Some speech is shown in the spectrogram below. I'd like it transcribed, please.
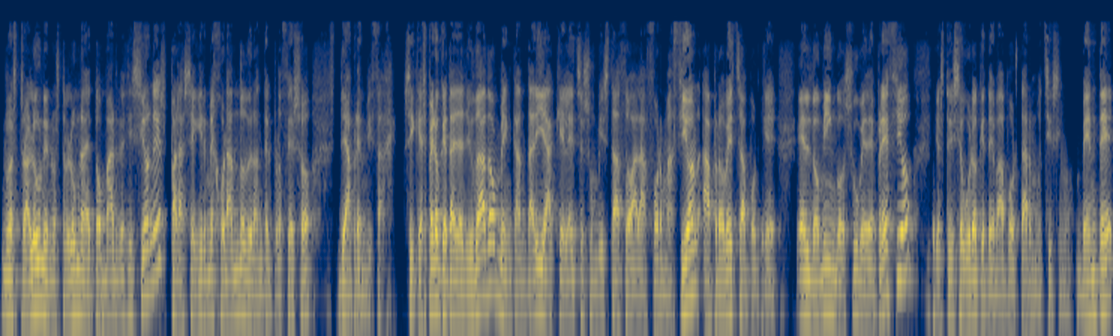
nuestro alumno y nuestra alumna de tomar decisiones para seguir mejorando durante el proceso de aprendizaje. Así que espero que te haya ayudado. Me encantaría que le eches un vistazo a la formación. Aprovecha porque el domingo sube de precio y estoy seguro que te va a aportar muchísimo. Vente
